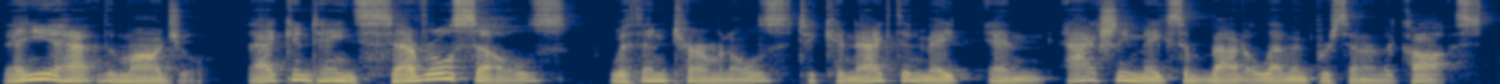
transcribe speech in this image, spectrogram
Then you have the module. That contains several cells within terminals to connect and make and actually makes about 11% of the cost.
